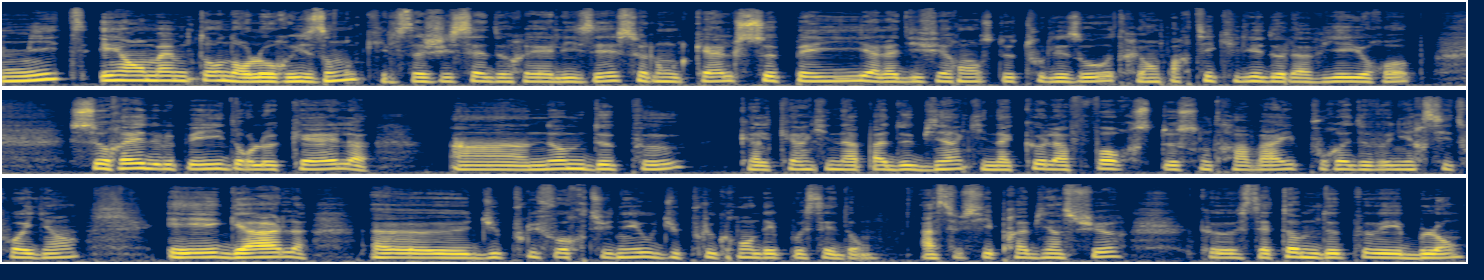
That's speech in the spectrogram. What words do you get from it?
mythe et en même temps dans l'horizon qu'il s'agissait de réaliser, selon lequel ce pays, à la différence de tous les autres, et en particulier de la vieille Europe, serait le pays dans lequel un homme de peu, Quelqu'un qui n'a pas de bien, qui n'a que la force de son travail, pourrait devenir citoyen et égal euh, du plus fortuné ou du plus grand des possédants. À ceci près, bien sûr, que cet homme de peu est blanc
